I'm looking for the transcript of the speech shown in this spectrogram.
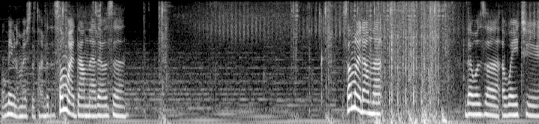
Well, maybe not most of the time, but somewhere down there there was a... Somewhere down there there was a, a way to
